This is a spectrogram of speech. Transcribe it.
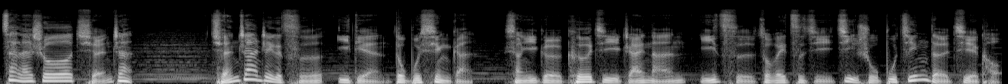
再来说全站，全站这个词一点都不性感。像一个科技宅男，以此作为自己技术不精的借口。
